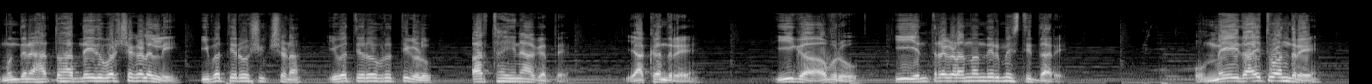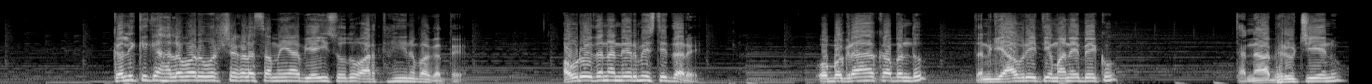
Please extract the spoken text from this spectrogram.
ಮುಂದಿನ ಹತ್ತು ಹದಿನೈದು ವರ್ಷಗಳಲ್ಲಿ ಇವತ್ತಿರೋ ಶಿಕ್ಷಣ, ಇವತ್ತಿರೋ ವೃತ್ತಿಗಳು ಅರ್ಥಹೀನ ಆಗತ್ತೆ. ಯಾಕಂದ್ರೆ ಈಗ ಅವರು ಈ ಯಂತ್ರಗಳನ್ನ ನಿರ್ಮಿಸ್ತಿದ್ದಾರೆ. ಒಮ್ಮೆ ಇದಾಯ್ತು ಅಂದ್ರೆ ಕಲಿಕೆಗೆ ಹಲವಾರು ವರ್ಷಗಳ ಸಮಯ ವ್ಯಯಿಸೋದು ಅರ್ಥಹೀನವಾಗತ್ತೆ. ಅವರು ಇದನ್ನು ನಿರ್ಮಿಸ್ತಿದ್ದಾರೆ. ಒಬ್ಬ ಗ್ರಾಹಕ ಬಂದು, ತನಗೆ ಯಾವ ರೀತಿ ಮನೆ ಬೇಕು? ತನ್ನ ಅಭಿರುಚಿ ಏನು?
